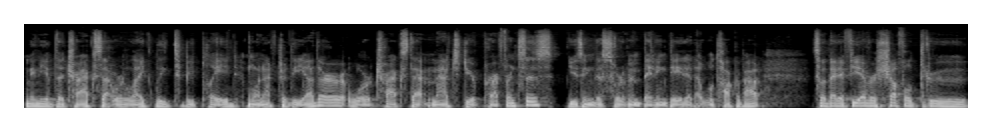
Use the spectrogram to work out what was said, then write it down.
many of the tracks that were likely to be played one after the other or tracks that matched your preferences using this sort of embedding data that we'll talk about. So that if you ever shuffled through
